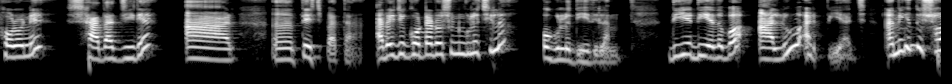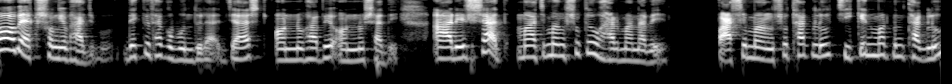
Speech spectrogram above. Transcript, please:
ফোড়নে সাদা জিরে আর তেজপাতা। আর ওই যে গোটা রসুনগুলো ছিল, ওগুলো দিয়ে দিলাম। দিয়ে দিয়ে দেবো আলু আর পেঁয়াজ। আমি কিন্তু সব একসঙ্গে ভাজবো। দেখতে থাকো বন্ধুরা জাস্ট অন্যভাবে, অন্য স্বাদে। আর এর স্বাদ, মাছ মাংসকেও হার মানাবে। পাশে মাংস থাকলেও চিকেন মটন থাকলেও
